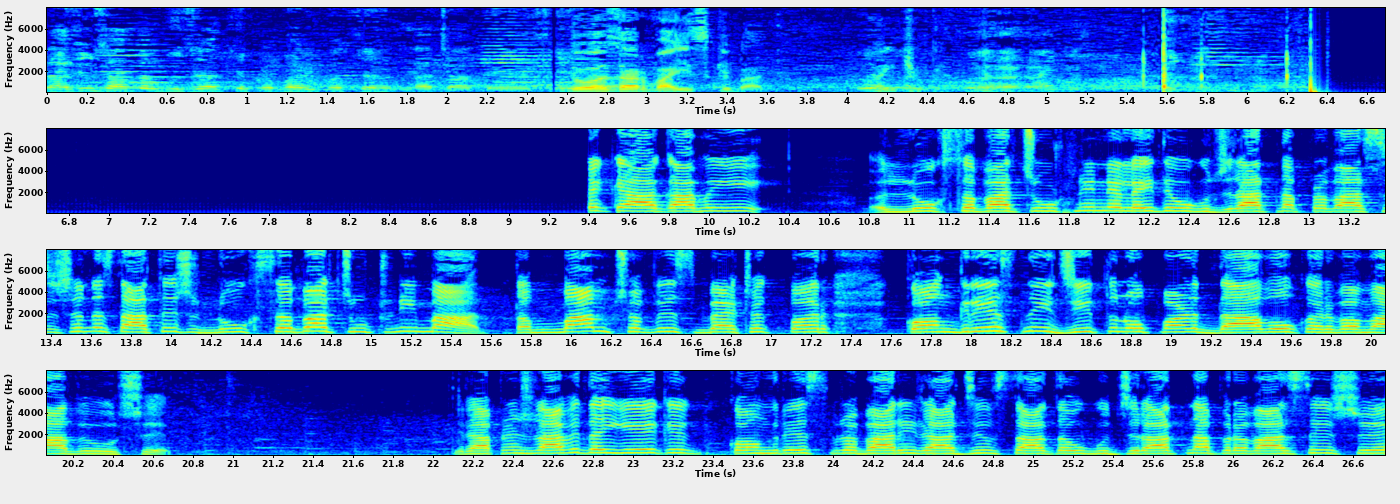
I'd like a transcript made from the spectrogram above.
राजीव सातव गुजरात के प्रभारी पद से हटना चाहते हैं। 2022 के बाद। थैंक यू કે આગામી લોકસભા ચૂંટણીને લઈ તેઓ ગુજરાતના પ્રવાસે છે અને સાથે જ લોકસભા ચૂંટણીમાં તમામ છવ્વીસ બેઠક પર કોંગ્રેસની જીતનો પણ દાવો કરવામાં આવ્યો છે. આપણે જણાવી દઈએ કે કોંગ્રેસ પ્રભારી રાજીવ સાતવ ગુજરાતના પ્રવાસે છે.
